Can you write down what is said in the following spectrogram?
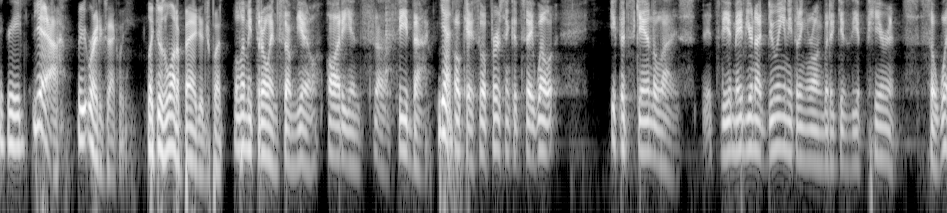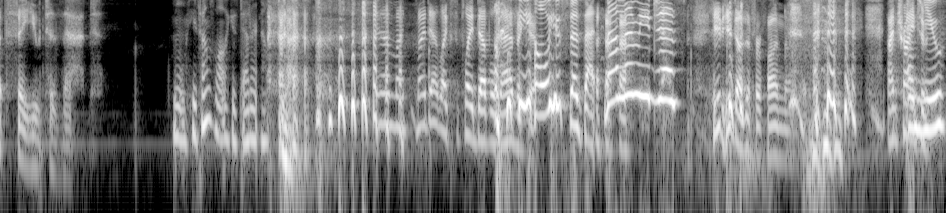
agreed. Yeah. Right. Exactly. Like there's a lot of baggage, but Well, let me throw in some, you know, audience uh, feedback. Yes. Okay, so a person could say, well, it could scandalize. It's the maybe you're not doing anything wrong, but it gives the appearance. So what say you to that? Hmm, he sounds a lot like his dad right now. yeah, my, my dad likes to play devil's advocate. he always says that. Now let me just he, he does it for fun though. I'm trying And to you?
